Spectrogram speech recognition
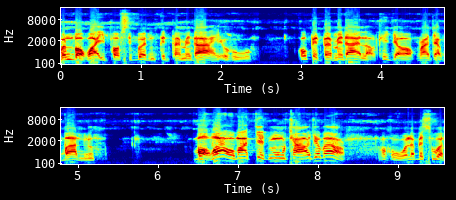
มันบอกว่า impossible เป็นไปไม่ได้โอ้โหก็เป็นไปไม่ได้หรอกที่จะออกมาจากบ้าน บอกว่าออกมาเจ็ดโมงเช้าใช่ป่ะ โอ้โห แล้วไปส่วน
